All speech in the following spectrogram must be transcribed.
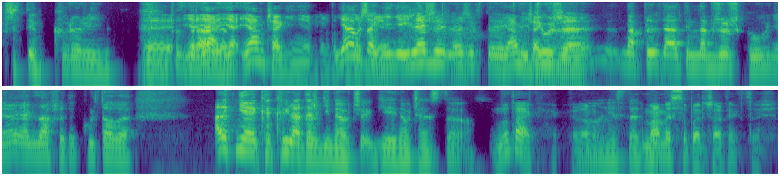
przy tym Kurorin. E, ja, ja, Pozdrawiam. ja, Jamcza ginie prawdopodobnie. Ja już ginie i leży, leży w tej, w tej dziurze na, na tym na brzuszku, nie? Jak zawsze, to kultowe. Ale nie, Krilla też ginął, ginął często. No tak, tak, wiadomo. No niestety. Mamy super chat jak coś.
